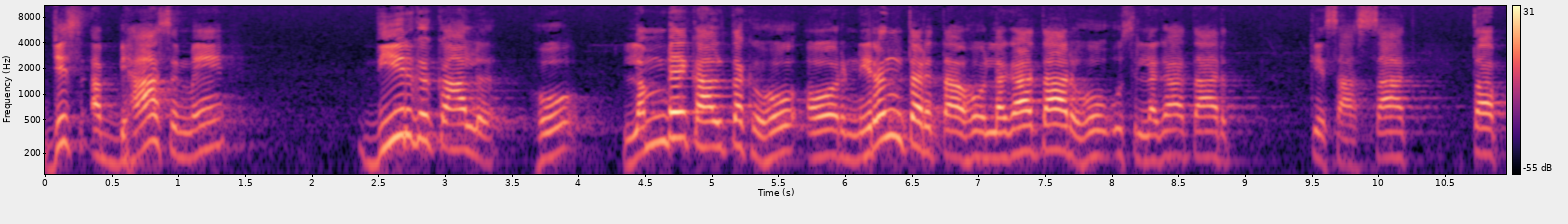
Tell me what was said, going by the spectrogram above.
जिस अभ्यास में दीर्घ काल हो, लंबे काल तक हो और निरंतरता हो, लगातार हो, उस लगातार के साथ साथ तप,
